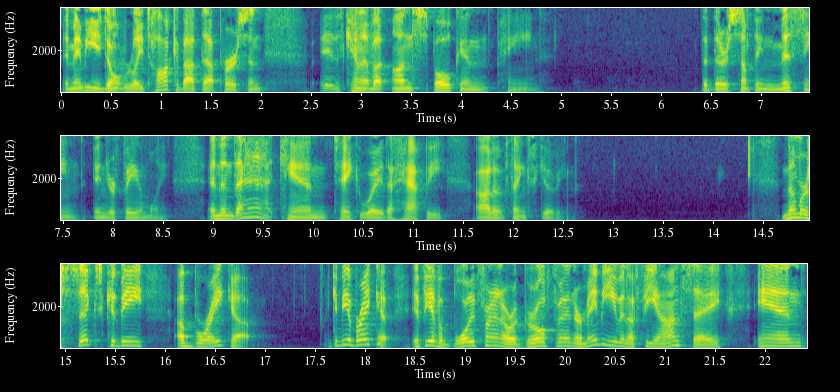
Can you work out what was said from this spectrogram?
And maybe you don't really talk about that person, it's kind of an unspoken pain that there's something missing in your family. And then that can take away the happy out of Thanksgiving. Number six could be a breakup. It could be a breakup. If you have a boyfriend or a girlfriend or maybe even a fiance and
